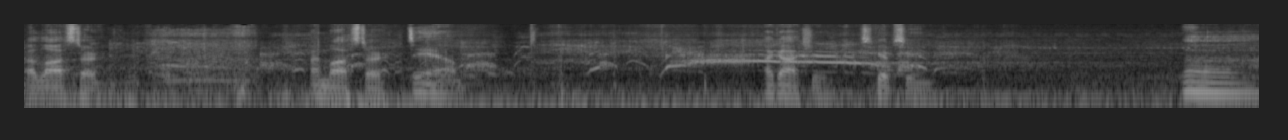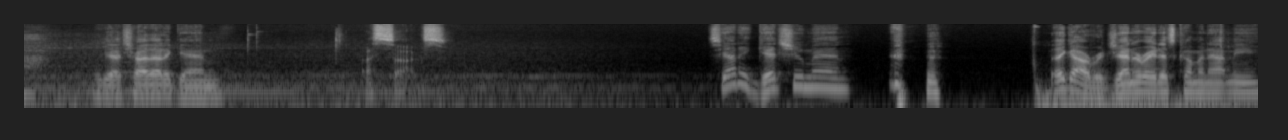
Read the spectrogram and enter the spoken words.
I lost her. I lost her. Damn. I got you. Skip scene. Uh, we gotta try that again. That sucks. See how they get you, man? they got regenerators coming at me.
